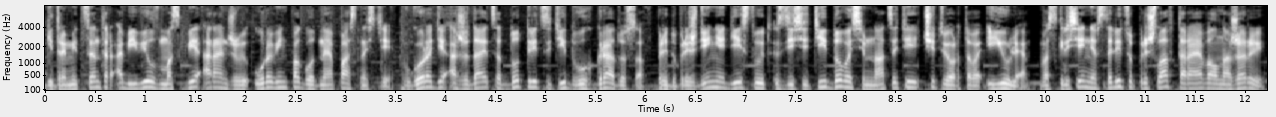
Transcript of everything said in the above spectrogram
Гидромедцентр объявил в Москве оранжевый уровень погодной опасности. В городе ожидается до 32 градусов. Предупреждение действует с 10 до 18 4 июля. В воскресенье в столицу пришла вторая волна жары.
